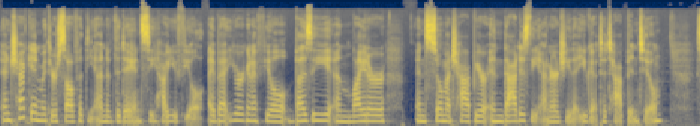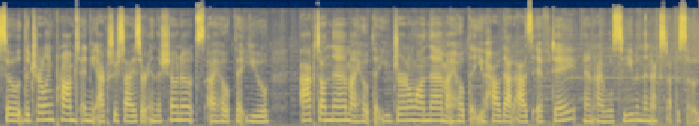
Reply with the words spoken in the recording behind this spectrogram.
and check in with yourself at the end of the day and see how you feel. I bet you are going to feel buzzy and lighter and so much happier. And that is the energy that you get to tap into. So, the journaling prompt and the exercise are in the show notes. I hope that you act on them. I hope that you journal on them. I hope that you have that as if day, and I will see you in the next episode.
